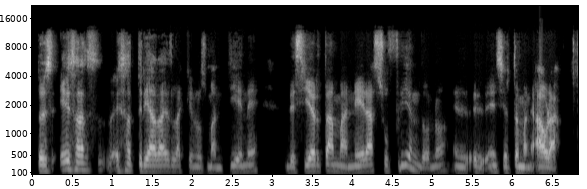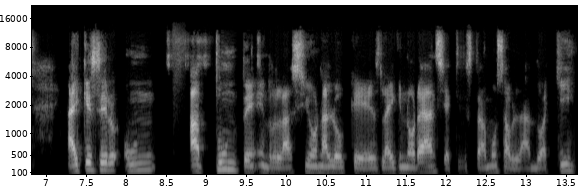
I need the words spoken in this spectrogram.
Entonces, esa triada es la que nos mantiene de cierta manera sufriendo, ¿no? en cierta manera. Ahora, hay que ser un apunte en relación a lo que es la ignorancia que estamos hablando aquí.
